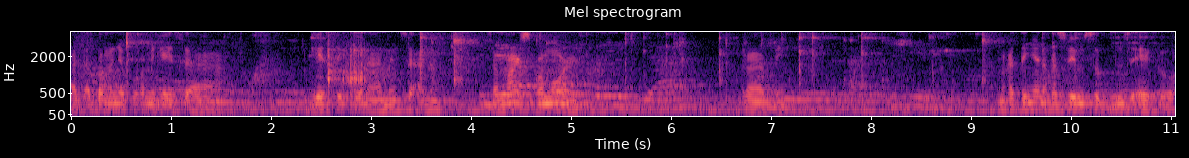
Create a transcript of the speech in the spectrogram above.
At abangan niyo po kami guys sa guesting po namin sa ano, sa Mars Comore. Grabe. Makati niya naka-swimsuit dun sa Eko.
